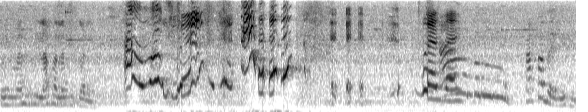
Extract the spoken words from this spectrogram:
কই মাছ লাফালাফি করে। কাটা দেয় দেখি।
